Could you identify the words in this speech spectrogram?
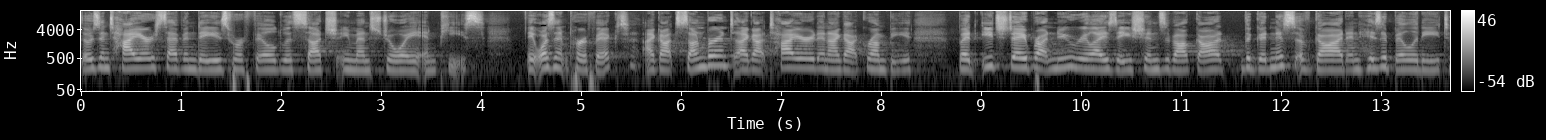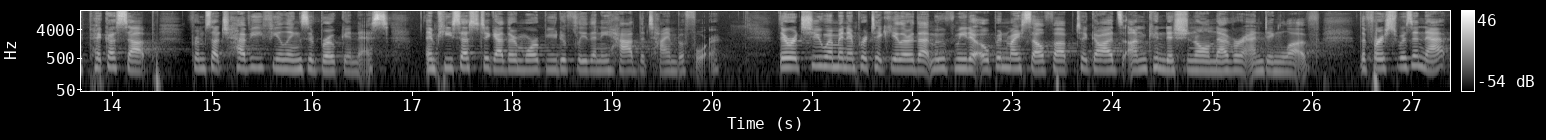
Those entire seven days were filled with such immense joy and peace. It wasn't perfect. I got sunburnt, I got tired, and I got grumpy. But each day brought new realizations about God, the goodness of God, and His ability to pick us up from such heavy feelings of brokenness and piece us together more beautifully than He had the time before. There were two women in particular that moved me to open myself up to God's unconditional, never ending love. The first was Annette,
